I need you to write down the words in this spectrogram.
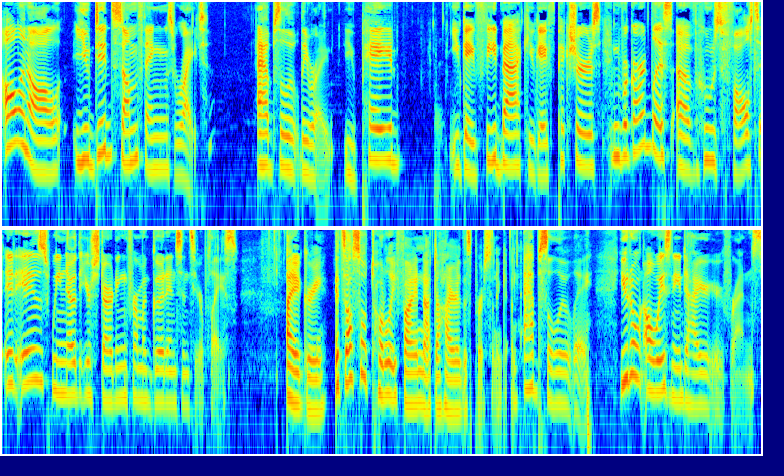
all in all, you did some things right. Absolutely right. You paid, you gave feedback, you gave pictures. And regardless of whose fault it is, we know that you're starting from a good and sincere place. I agree. It's also totally fine not to hire this person again. Absolutely. You don't always need to hire your friends.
